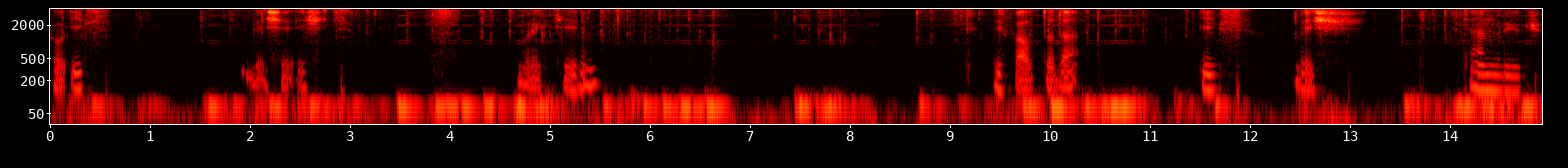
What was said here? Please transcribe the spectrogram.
co x 5'e eşit. Break diyelim. Default'ta da x 5'ten büyük.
